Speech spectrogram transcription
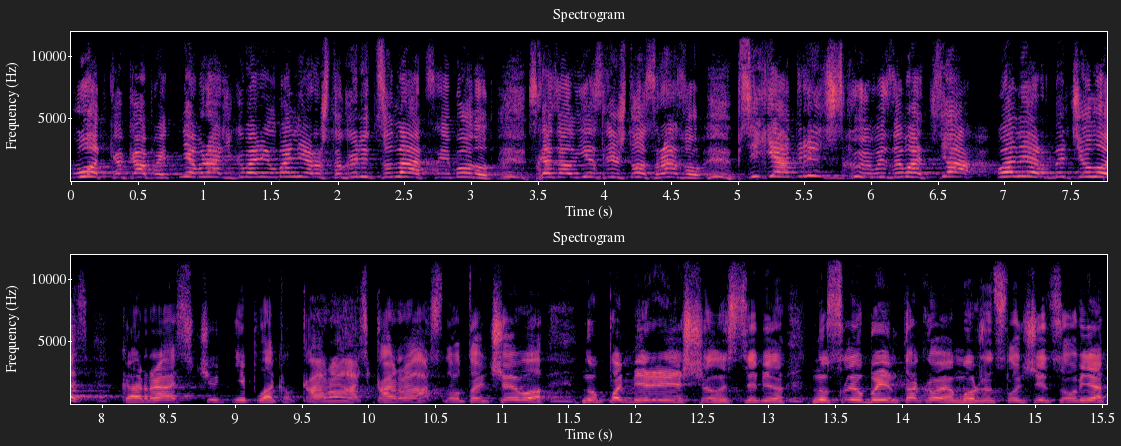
водка капает. Мне врач говорил, Валера, что галлюцинации будут. Сказал, если что, сразу психиатрическую вызывать. Все, Валер, началось. Карась чуть не плакал. Карась, Карась, ну ты чего? Ну померещилось тебе. Ну с любым такое может случиться у меня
